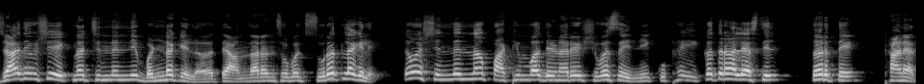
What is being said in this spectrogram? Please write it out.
ज्या दिवशी एकनाथ शिंदेंनी बंड केलं त्या आमदारांसोबत सुरतला गेले तेव्हा शिंदेंना पाठिंबा देणारे शिवसैनिक कुठे एकत्र आले असतील? तर ते ठाण्यात.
